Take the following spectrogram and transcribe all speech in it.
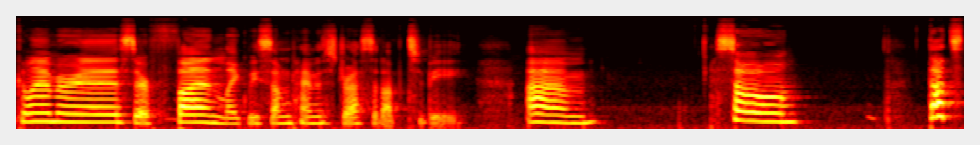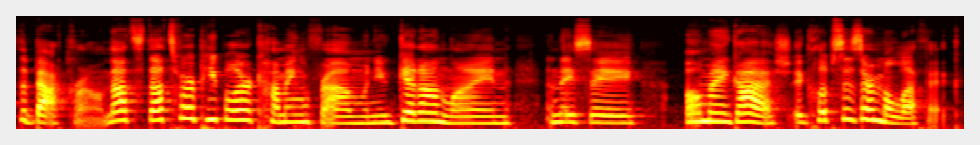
glamorous or fun like we sometimes dress it up to be. Um, so that's the background. That's that's where people are coming from when you get online and they say, "Oh my gosh, eclipses are malefic."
